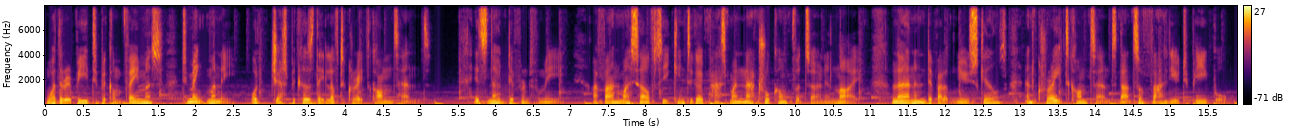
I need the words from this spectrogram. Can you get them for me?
whether it be to become famous, to make money, or just because they love to create content. It's no different for me. I found myself seeking to go past my natural comfort zone in life, learn and develop new skills, and create content that's of value to people.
